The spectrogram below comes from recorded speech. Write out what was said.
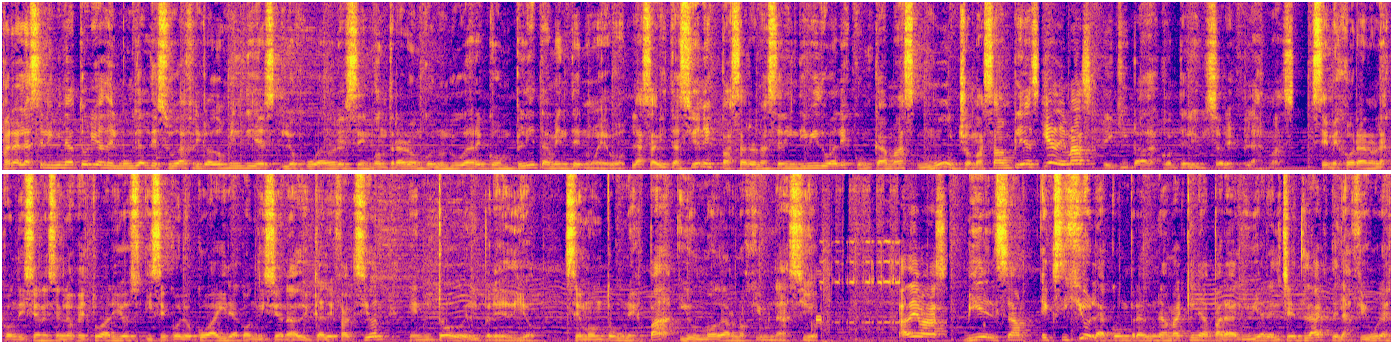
Para las eliminatorias del Mundial de Sudáfrica 2010, los jugadores se encontraron con un lugar completamente nuevo. Las habitaciones pasaron a ser individuales con camas mucho más amplias y además equipadas con televisores plasmas. Se mejoraron las condiciones en los vestuarios y se colocó aire acondicionado y calefacción en todo el predio. Se montó un spa y un moderno gimnasio. Además, Bielsa exigió la compra de una máquina para aliviar el jet lag de las figuras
